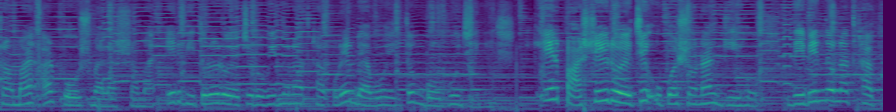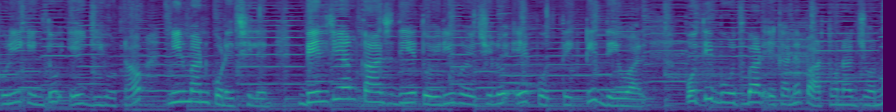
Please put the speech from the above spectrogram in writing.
সময় আর পৌষ মেলার সময়। এর ভিতরে রয়েছে রবীন্দ্রনাথ ঠাকুরের ব্যবহৃত বহু জিনিস। এর পাশেই রয়েছে উপাসনা গৃহ। দেবেন্দ্রনাথ ঠাকুরই কিন্তু এই গৃহটাও নির্মাণ করেছিলেন। বেলজিয়াম কাঁচ দিয়ে তৈরি হয়েছিল এর প্রত্যেকটি দেওয়াল। প্রতি বুধবার এখানে প্রার্থনার জন্য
